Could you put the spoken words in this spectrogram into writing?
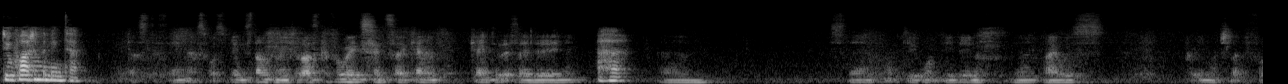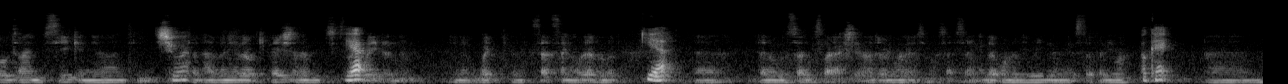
do what in the meantime? That's the thing. That's what's been stumping me for the last couple of weeks since I kind of came to this idea. You know. Uh huh. Um, so what do you what do you do? You know, I was pretty much like full time seeking. You know, and Sure. don't have any other occupation and just Yeah. like read and you know wait for the next satsang or whatever. But Yeah. uh, then all of a sudden it's like, actually, I don't want to, I start saying, I don't want to be reading any of this stuff anymore. Okay. And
